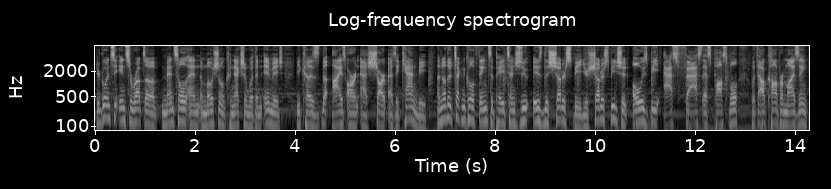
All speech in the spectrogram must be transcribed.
you're going to interrupt a mental and emotional connection with an image because the eyes aren't as sharp as it can be. Another technical thing to pay attention to is the shutter speed. Your shutter speed should always be as fast as possible without compromising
